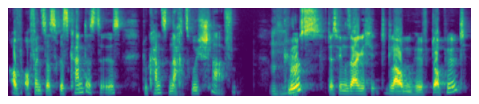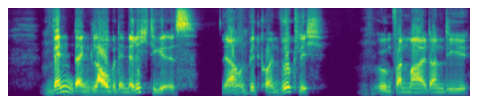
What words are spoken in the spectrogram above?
auch, auch wenn es das riskanteste ist, du kannst nachts ruhig schlafen. Mhm. Plus, deswegen sage ich, Glauben hilft doppelt. Mhm. Wenn dein Glaube denn der richtige ist, ja, und mhm. Bitcoin wirklich mhm. irgendwann mal dann die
